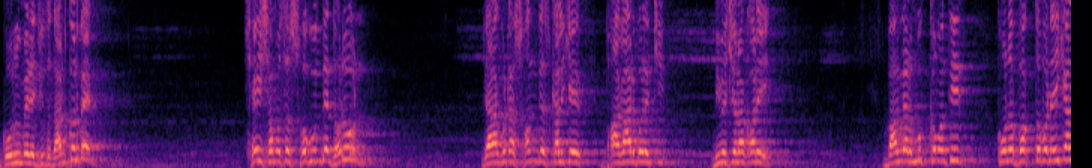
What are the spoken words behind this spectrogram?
গরু মেরে জুতো দান করবেন সেই সমস্ত শগুনদের ধরুন, যারা গোটা সন্দেশকালীকে ভাগার বলে চি- বিবেচনা করে। বাংলার মুখ্যমন্ত্রীর কোনো বক্তব্য নেই কেন?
